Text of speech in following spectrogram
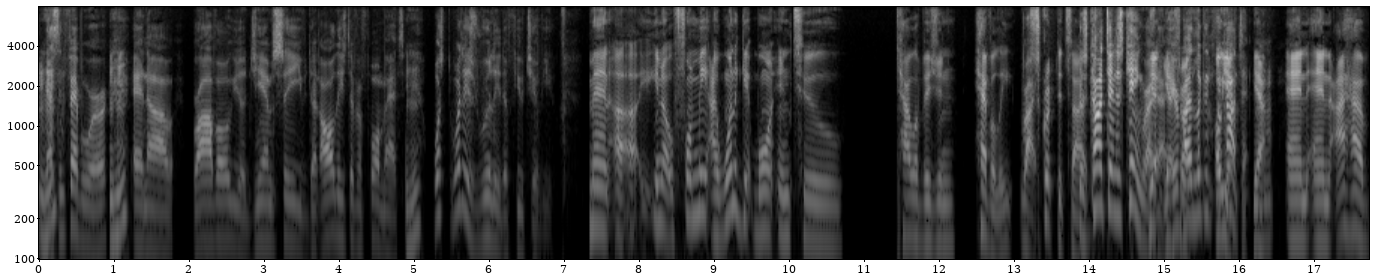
That's in February. Mhm. And uh, Bravo, you know, GMC. You've done all these different formats. Mhm. What's what is really the future of you? Man, uh, uh, you know, for me, I want to get more into television heavily, Right. Scripted side. Because content is king right Yeah, now. yes, Everybody's right. looking for oh, yeah, content. Yeah, Mhm. and and I have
